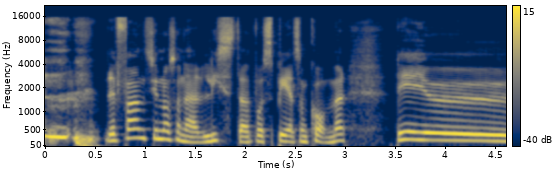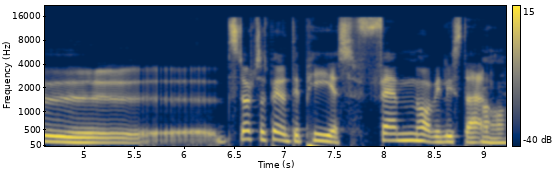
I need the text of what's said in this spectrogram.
det fanns ju någon sån här lista på spel som kommer. Det är ju... Största spelen till PS5 har vi en lista här. Har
